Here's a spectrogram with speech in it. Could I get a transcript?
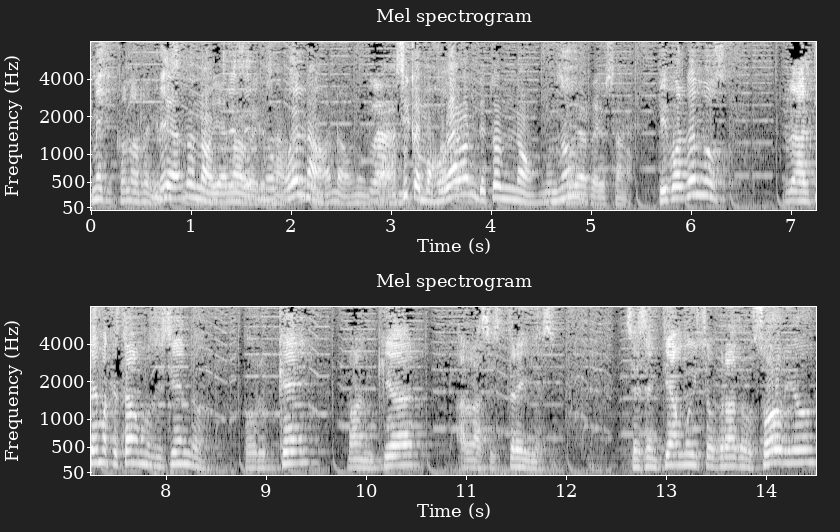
México no regresa. Ya, no no ya no vuelve. no no nunca. Claro. así como jugaron de todo no nunca No. regresado Y volvemos al tema que estábamos diciendo. ¿Por qué banquear a las estrellas? Se sentía muy sobrado Osorio.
